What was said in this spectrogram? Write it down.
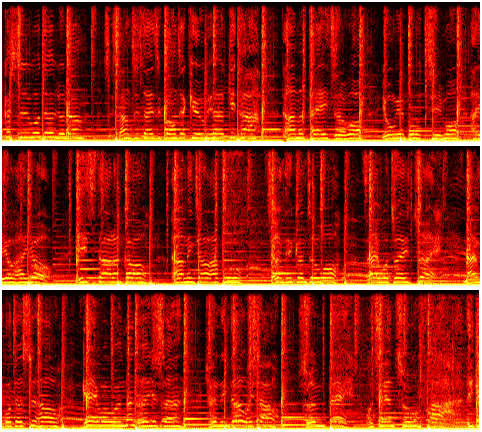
开始我的流浪，身上只带着公仔、Q B 和吉他，的时候，给我温暖的眼神，肯定的微笑，准备往前出发。一个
